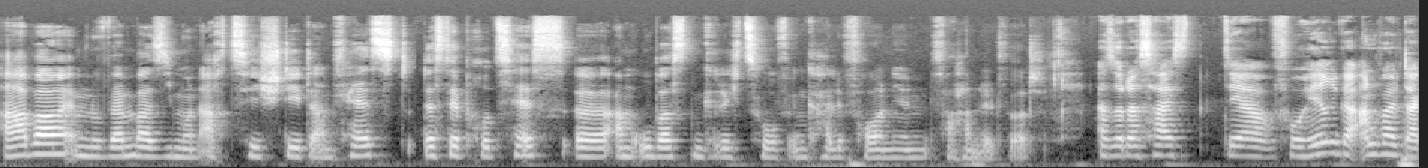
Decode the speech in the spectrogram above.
Aber im November 87 steht dann fest, dass der Prozess äh, am obersten Gerichtshof in Kalifornien verhandelt wird. Also das heißt, der vorherige Anwalt, da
